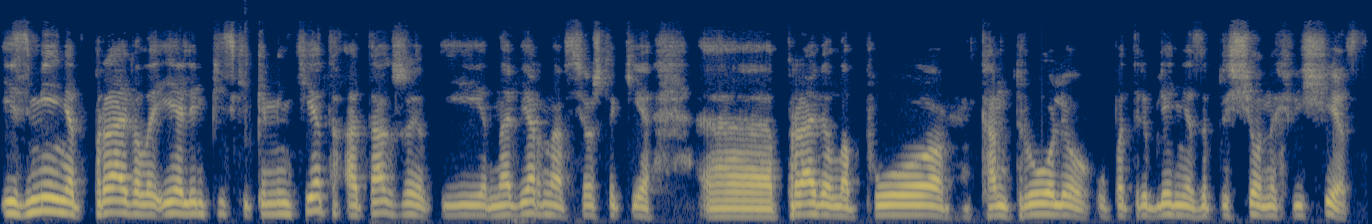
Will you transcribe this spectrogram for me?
изменят правила и Олимпийский комитет, а также и, наверное, все-таки э, правила по контролю употребления запрещенных веществ.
